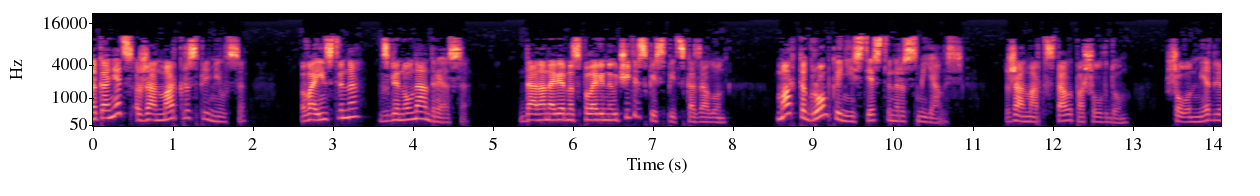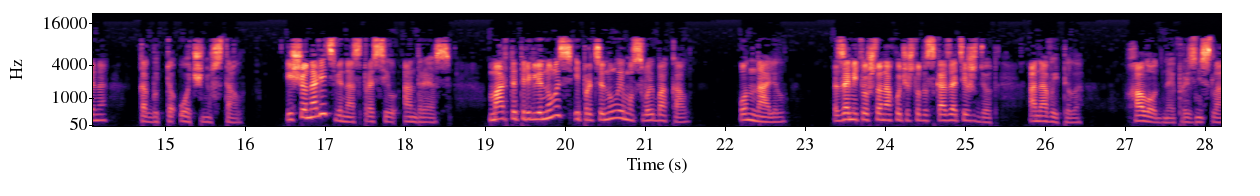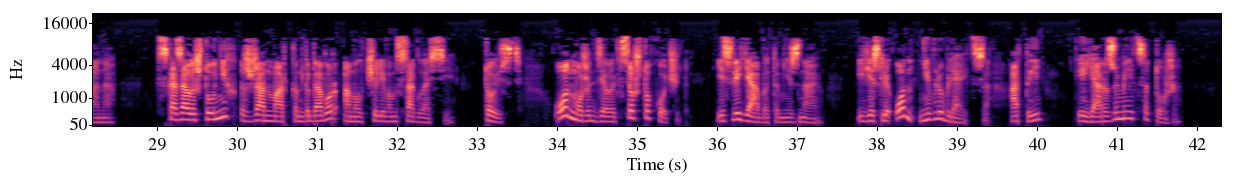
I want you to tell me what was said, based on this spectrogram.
Наконец Жан-Марк распрямился. Воинственно взглянул на Андреаса. «Да она, наверное, с половиной учительской спит», — сказал он. Марта громко и неестественно рассмеялась. Жан-Марк встал и пошел в дом. Шел он медленно, как будто очень устал. «Еще налить вина?» — спросил Андреас. Марта переглянулась и протянула ему свой бокал. Он налил. Заметил, что она хочет что-то сказать и ждет. Она выпила. «Холодная», — произнесла она. Сказала, что у них с Жан-Марком договор о молчаливом согласии. То есть он может делать все, что хочет, если я об этом не знаю, и если он не влюбляется, а ты, и я, разумеется, тоже.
